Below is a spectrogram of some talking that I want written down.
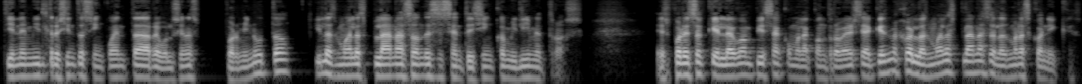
Tiene 1350 revoluciones por minuto y las muelas planas son de 65 milímetros. Es por eso que luego empieza como la controversia, ¿qué es mejor, las muelas planas o las muelas cónicas?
